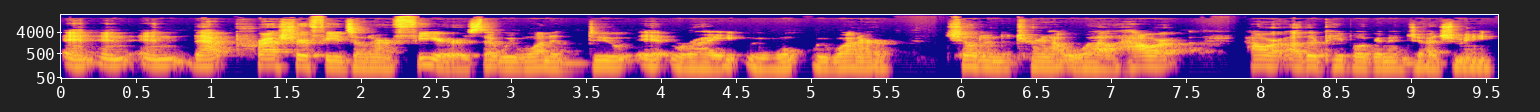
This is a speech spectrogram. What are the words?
and, and and that pressure feeds on our fears that we want to do it right. We want, we want our children to turn out well. How are how are other people going to judge me?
